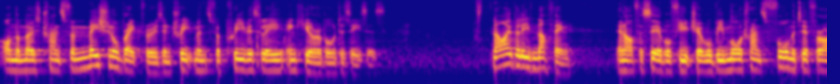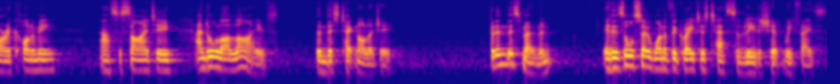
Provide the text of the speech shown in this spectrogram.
on the most transformational breakthroughs in treatments for previously incurable diseases. Now, I believe nothing in our foreseeable future will be more transformative for our economy, our society, and all our lives than this technology. But in this moment, it is also one of the greatest tests of leadership we face.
